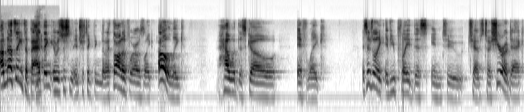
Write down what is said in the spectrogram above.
I'm not saying it's a bad thing. It was just an interesting thing that I thought of where I was like, oh, like, how would this go if like essentially like if you played this into Chev's Toshiro deck,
